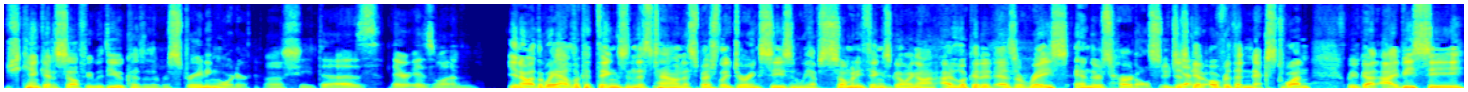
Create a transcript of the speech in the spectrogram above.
She can't get a selfie with you because of the restraining order. Well, she does. There is one. You know, the way I look at things in this town, especially during season, we have so many things going on. I look at it as a race and there's hurdles. You just Yeah. get over the next one. We've got IBC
